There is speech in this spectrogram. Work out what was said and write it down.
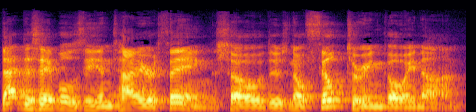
that disables the entire thing, so there's no filtering going on.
